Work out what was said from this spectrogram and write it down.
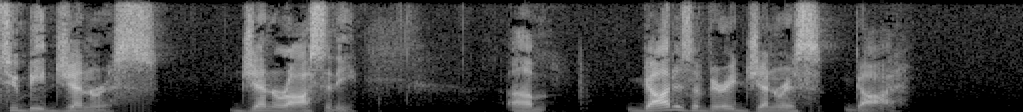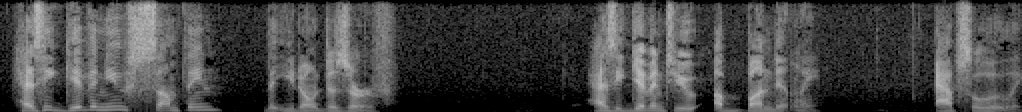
to be generous, generosity. Um, God is a very generous God. Has He given you something that you don't deserve? Has He given to you abundantly? Absolutely.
